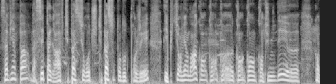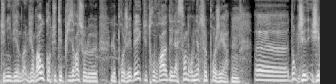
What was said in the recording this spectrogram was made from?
ça vient pas, bah c'est pas grave, tu passes sur autre, tu passes sur ton autre projet et puis tu reviendras quand quand, quand, quand, une idée euh, quand une idée viendra, viendra ou quand tu t'épuiseras sur le, le projet B et que tu trouveras délassant de revenir sur le projet A. Mm. Euh, donc j'ai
